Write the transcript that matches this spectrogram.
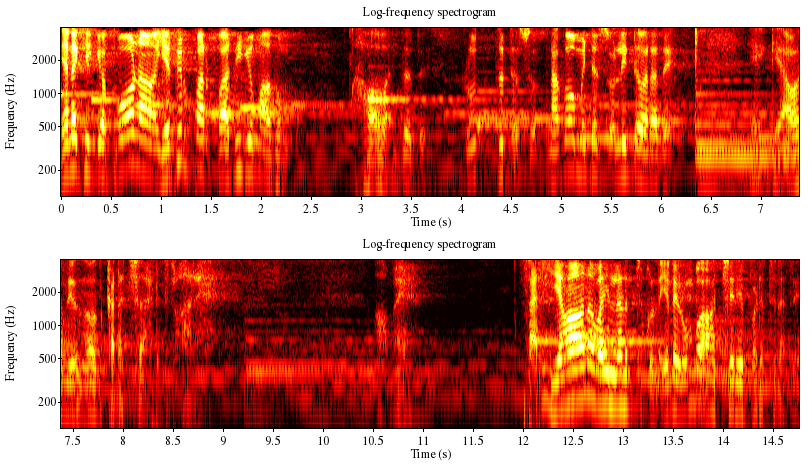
எனக்கு இங்க போனா எதிர்பார்ப்பு அதிகமாகும். அவ வந்தது. ரூத்துட்ட சொல் நகோமிட்ட சொல்லிட்டு வரதே. எங்கேயாவது ஏதாவது கிடைச்சா எடுத்துட்டு வரேன். ஆமே சரியான வயல் நிலத்துக்குள்ள என்னை ரொம்ப ஆச்சரியப்படுத்தினது.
